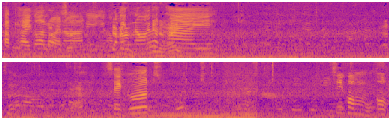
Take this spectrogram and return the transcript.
ผัดไทยก็อร่อยนะนี่ของเด็กน้อยผัดไทย say good ซี่โครงหมูอบ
